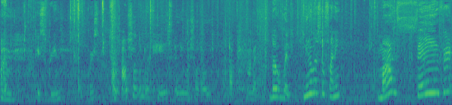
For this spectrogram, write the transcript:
um, of green, of course. So I'll show them the case and you will show them the camera. But wait, you know what's so funny? My favorite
